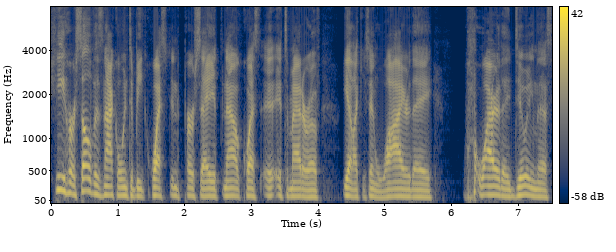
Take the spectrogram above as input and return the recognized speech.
she herself is not going to be questioned per se. It's now quest. It's a matter of yeah, like you're saying, why are they, why are they doing this?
